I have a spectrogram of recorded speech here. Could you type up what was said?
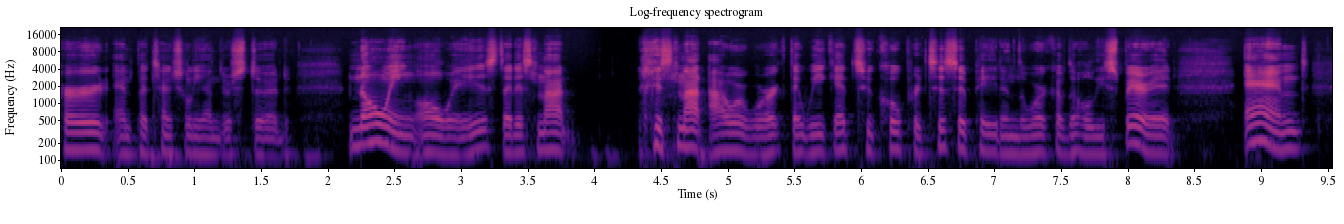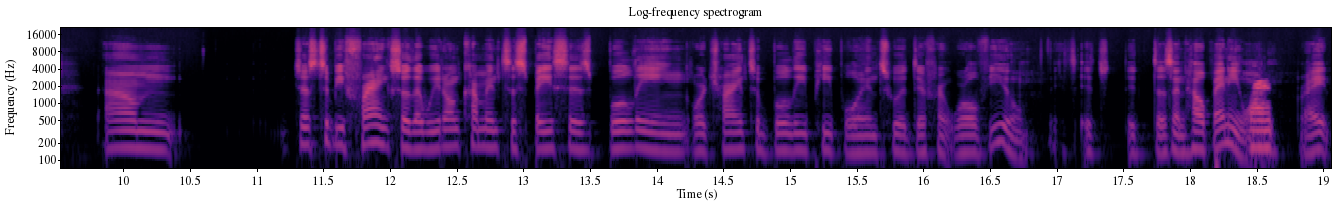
heard and potentially understood, knowing always that it's not it's not our work that we get to co-participate in the work of the Holy Spirit, and um, just to be frank, so that we don't come into spaces bullying or trying to bully people into a different worldview. It, it, it doesn't help anyone, right. right?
